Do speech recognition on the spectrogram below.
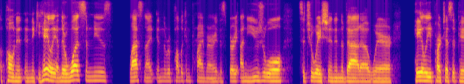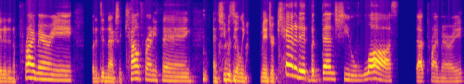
opponent in Nikki Haley. And there was some news last night in the Republican primary, this very unusual situation in Nevada where Haley participated in a primary, but it didn't actually count for anything. And she was the only major candidate, but then she lost that primary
